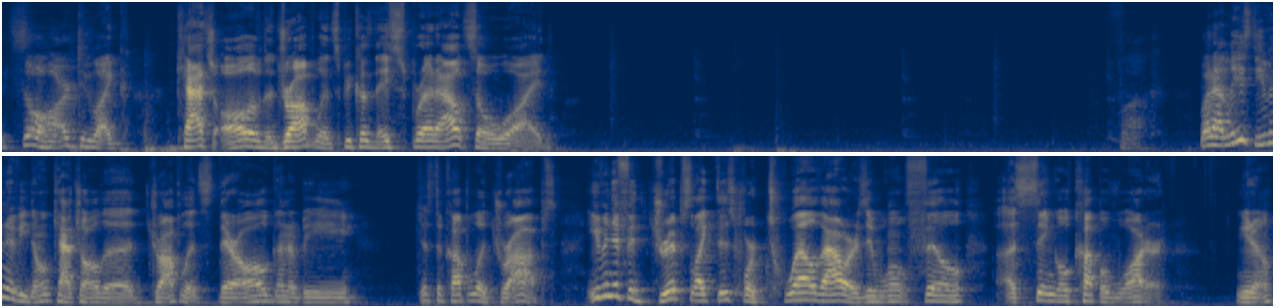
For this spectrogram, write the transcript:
It's so hard to like catch all of the droplets because they spread out so wide. Fuck. But at least even if you don't catch all the droplets, they're all gonna be just a couple of drops. Even if it drips like this for 12 hours, it won't fill a single cup of water. You know?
